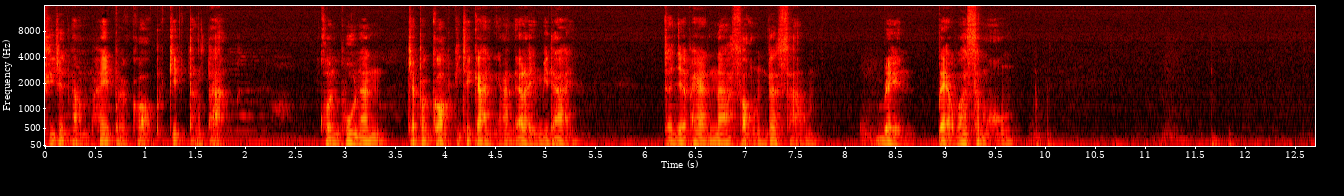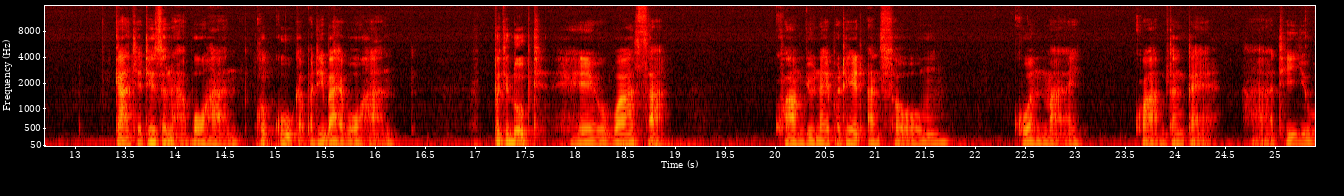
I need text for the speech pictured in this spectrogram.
ที่จะนำให้ประกอบกิจต่างๆ คนผู้นั้น จะประกอบกิจการงานอะไรไม่ได้จรรยาแพทย์หน้า2และ3เบรนแปลว่าสมอง การใช้เทศนาโวหารควบคู่กับอธิบายโวหาร ปฏิรูปเทวาสะความอยู่ในประเทศอันโสม ควรหมาย ความตั้งแต่หาที่อยู่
